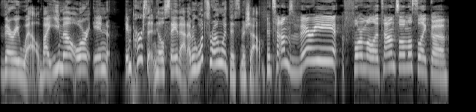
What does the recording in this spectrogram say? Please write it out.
very well by email or in in person. He'll say that. I mean, what's wrong with this, Michelle? It sounds very formal. It sounds almost like a,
